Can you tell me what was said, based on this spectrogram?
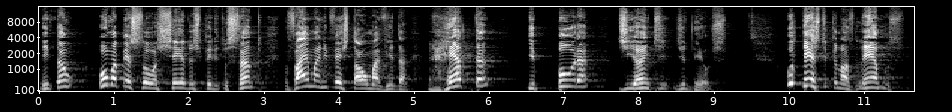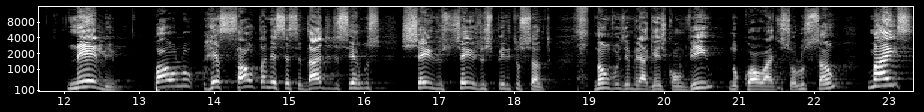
Então, uma pessoa cheia do Espírito Santo vai manifestar uma vida reta e pura diante de Deus. O texto que nós lemos, nele, Paulo ressalta a necessidade de sermos cheios, cheios do Espírito Santo. Não vos embriagueis com vinho, no qual há dissolução, mas,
